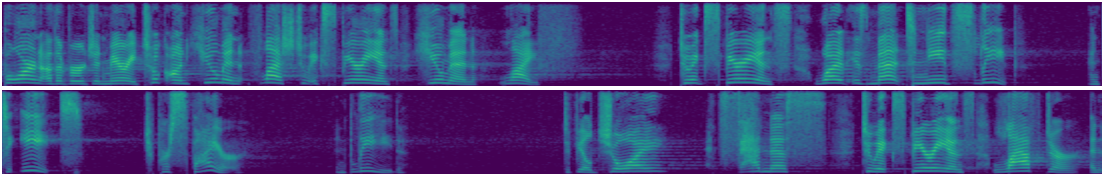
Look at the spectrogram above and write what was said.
born of the Virgin Mary, took on human flesh to experience human life, to experience what is meant to need sleep and to eat to perspire and bleed, to feel joy and sadness, to experience laughter and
